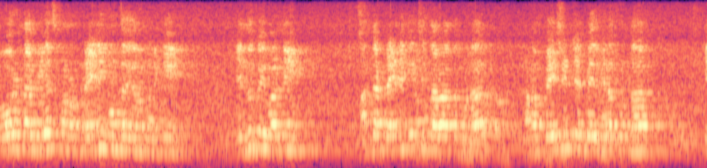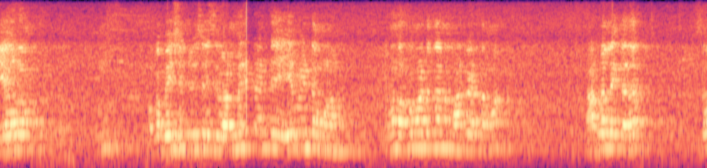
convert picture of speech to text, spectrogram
ఫోర్ అండ్ హాఫ్ ఇయర్స్ మనం ట్రైనింగ్ ఉంటుంది కదా మనకి. ఎందుకు ఇవన్నీ? అంత ట్రైనింగ్ ఇచ్చిన తర్వాత కూడా మనం పేషెంట్ చెప్పేది వినకుండా కేవలం ఒక పేషెంట్ చూసేసి వన్ మినిట్ అంటే ఏం వింటాం మనం? ఏమన్నా ఒక్క మాట దాన్ని మాట్లాడతామా? మాట్లాడలేం కదా? సో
